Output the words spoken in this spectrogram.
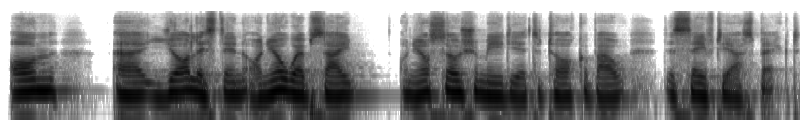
on uh, your listing on your website? On your social media to talk about the safety aspect.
